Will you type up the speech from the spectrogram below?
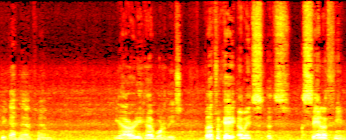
think I have him. Yeah, I already have one of these, but that's okay. I mean, it's it's Santa theme.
